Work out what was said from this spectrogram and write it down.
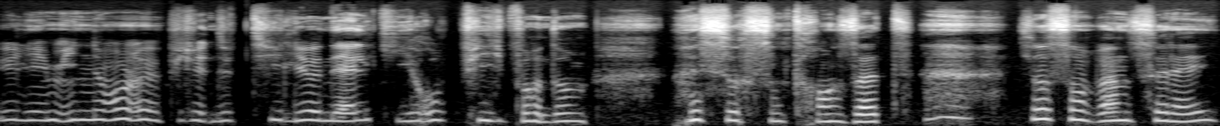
Il est mignon, le, de petit Lionel qui roupille pendant sur son transat, sur son bain de soleil.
